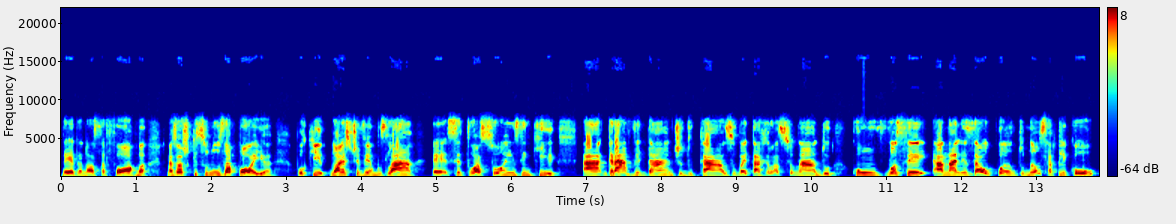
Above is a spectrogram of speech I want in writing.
né, da nossa forma, mas acho que isso nos apoia, porque nós tivemos lá é, situações em que a gravidade do caso vai estar relacionado com você analisar o quanto não se aplicou,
